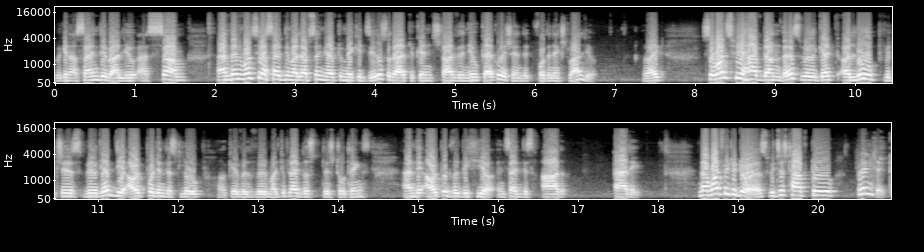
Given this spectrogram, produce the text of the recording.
We can assign the value as sum. And then once you assign the value of sum you have to make it 0 so that you can start with a new calculation for the next value right so once we have done this, we'll get a loop which is, we'll get the output in this loop, okay, we'll, we'll multiply those, these two things and the output will be here inside this R array. Now what we to do is, we just have to print it.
